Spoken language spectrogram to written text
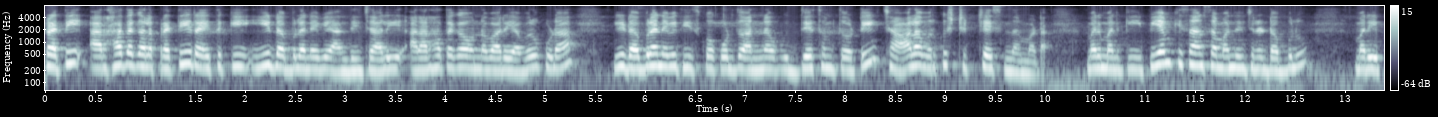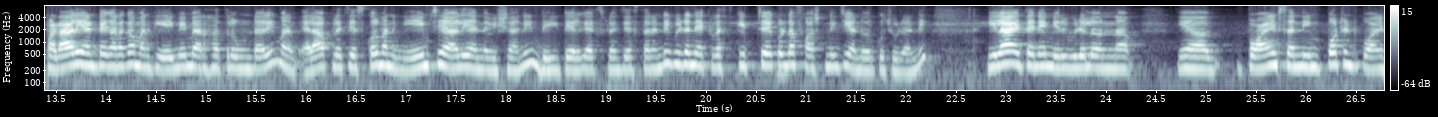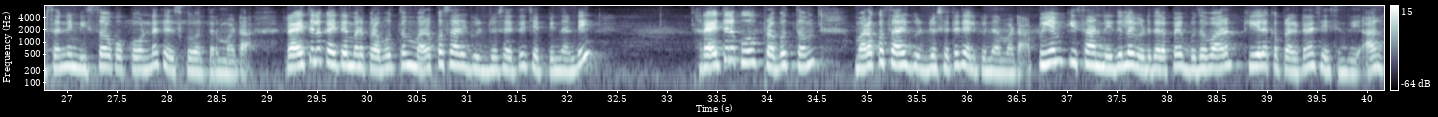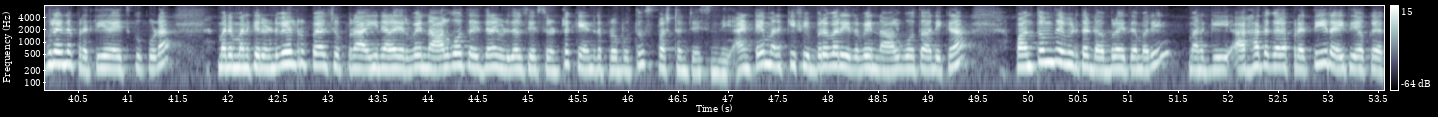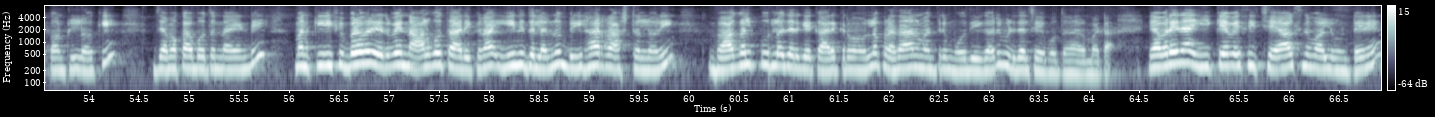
ప్రతి అర్హత గల ప్రతి రైతుకి ఈ డబ్బులు అనేవి అందించాలి. అనర్హతగా ఉన్నవారు ఎవరు కూడా ఈ డబ్బులు అనేవి తీసుకోకూడదు అన్న ఉద్దేశంతో చాలా వరకు స్ట్రిక్ట్ చేసిందనమాట. మరి మనకి పిఎం కిసాన్ సంబంధించిన డబ్బులు మరి పడాలి అంటే కనుక మనకి ఏమేమి అర్హతలు ఉండాలి మనం ఎలా అప్లై చేసుకోవాలి మనం ఏం చేయాలి అన్న విషయాన్ని డీటెయిల్గా ఎక్స్ప్లెయిన్ చేస్తానండి. వీడియోని ఎక్కడ స్కిప్ చేయకుండా ఫస్ట్ నుంచి ఎండ్ వరకు చూడండి. ఇలా అయితేనే మీరు వీడియోలో ఉన్న పాయింట్స్ అన్ని ఇంపార్టెంట్ పాయింట్స్ అన్ని మిస్ అవ్వకుండా తెలుసుకోగలుగుతారు అనమాట రైతులకైతే మరి ప్రభుత్వం మరొకసారి గుడ్ న్యూస్ అయితే చెప్పిందండి. రైతులకు ప్రభుత్వం మరొకసారి గుడ్ న్యూస్ అయితే తెలిపిందనమాట పీఎం కిసాన్ నిధుల విడుదలపై బుధవారం కీలక ప్రకటన చేసింది. అర్హులైన ప్రతి రైతుకు కూడా మరి మనకి రెండు వేల రూపాయల చొప్పున ఈ నెల ఇరవై నాలుగో తేదీన విడుదల చేస్తున్నట్లు కేంద్ర ప్రభుత్వం స్పష్టం చేసింది. అంటే మనకి ఫిబ్రవరి ఇరవై నాలుగో తారీఖున పంతొమ్మిదో విడత డబ్బులు అయితే మరి మనకి అర్హత గల ప్రతి రైతు యొక్క అకౌంట్లలోకి జమ కాబోతున్నాయండి. మనకి ఫిబ్రవరి ఇరవై నాలుగో తారీఖున ఈ నిధులను బీహార్ రాష్ట్రంలోని భాగల్పూర్లో జరిగే కార్యక్రమంలో ప్రధానమంత్రి మోదీ గారు విడుదల చేయబోతున్నారు అనమాట ఎవరైనా ఈ కేవైసీ చేయాల్సిన వాళ్ళు ఉంటేనే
